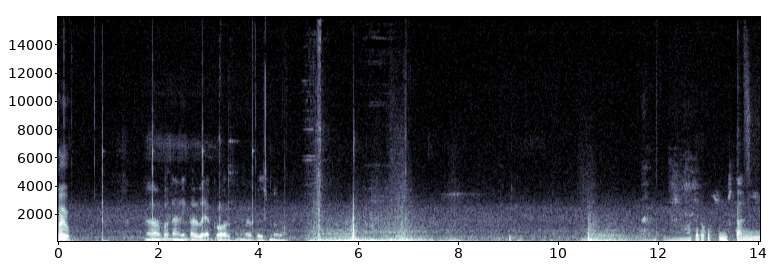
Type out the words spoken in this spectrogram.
कयो? हाँ पता नहीं कर एक और। मेरे को इसमें यहाँ पे तो कुछ सूझता नहीं है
